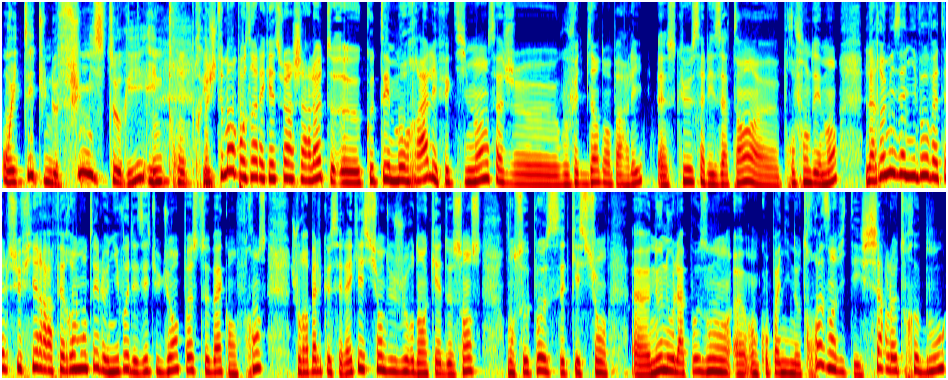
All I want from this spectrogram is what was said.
ont été une fumisterie et une tromperie. justement, on posera la question à Charlotte. Euh, côté moral, effectivement, ça, je, vous faites bien d'en parler. Est-ce que ça les atteint euh, profondément? La remise à niveau va-t-elle suffire à faire remonter le niveau des étudiants post-bac en France? Je vous rappelle que c'est la question du jour d'enquête de sens. On se pose cette question. Euh, nous, nous la posons euh, en compagnie de nos trois invités Charlotte Rebout,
